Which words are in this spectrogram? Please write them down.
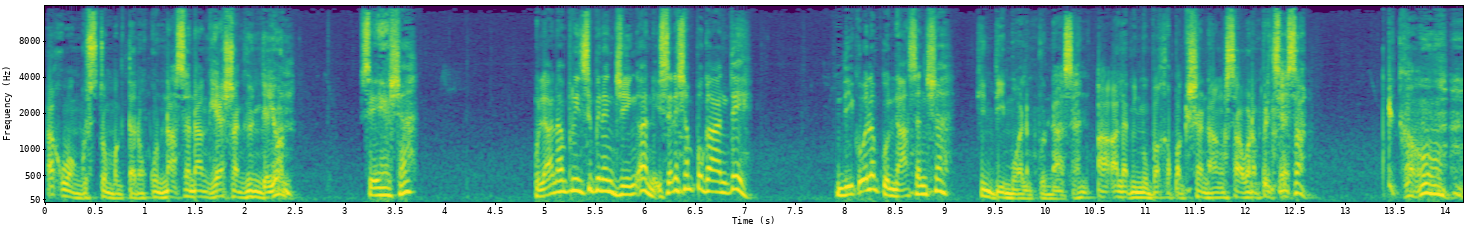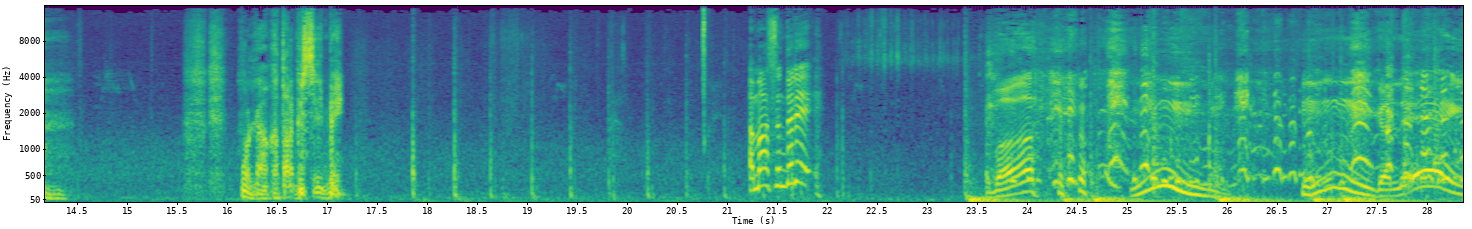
Ako ang gusto magtanong kung nasa na ang Hesyang yun ngayon. Si Hesha? Wala na ang prinsipe ng Jing'an. Isa na siyang pugante. Hindi ko alam kung nasan siya. Hindi mo alam kung nasan. Aalamin mo ba kapag siya na ang asawa ng prinsesa? Ikaw... Wala ka talaga silbi. Ama, sandali! Ba? Hmm. Hmm, galing.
